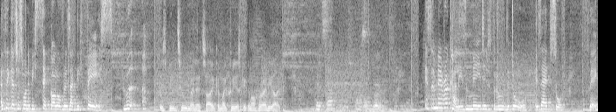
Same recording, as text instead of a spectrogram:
I think I just want to be sick all over his ugly face. It's been two minutes, like, and my career's kicking off already, like. It's a miracle he's made it through the door. His head's so big.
